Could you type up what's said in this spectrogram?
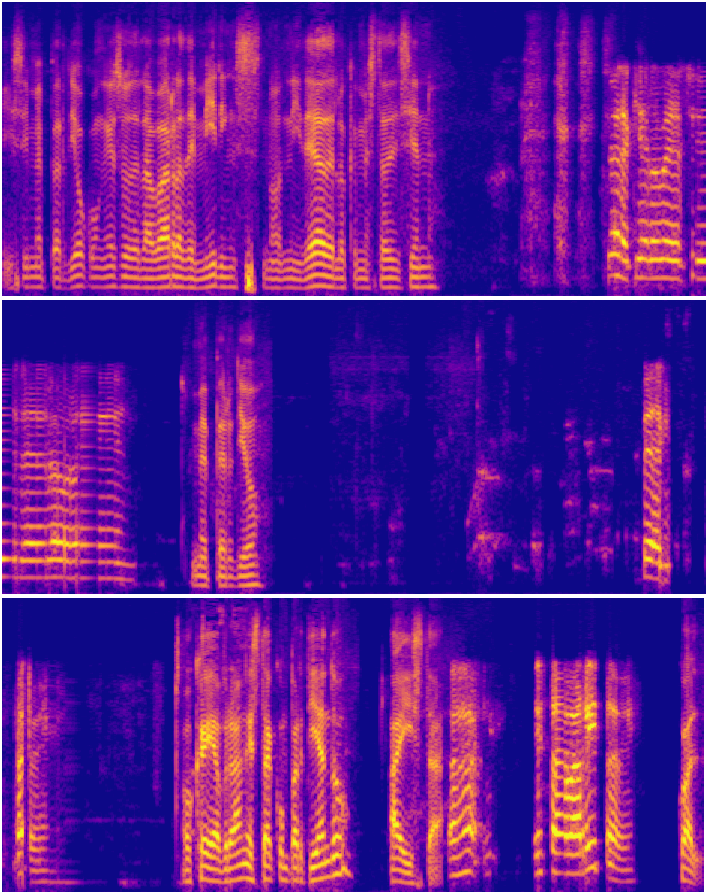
Y sí me perdió con eso de la barra de meetings, no ni idea de lo que me está diciendo. Me perdió. Ok, Abraham está compartiendo. Ahí está. Esta barrita, ¿Cuál?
